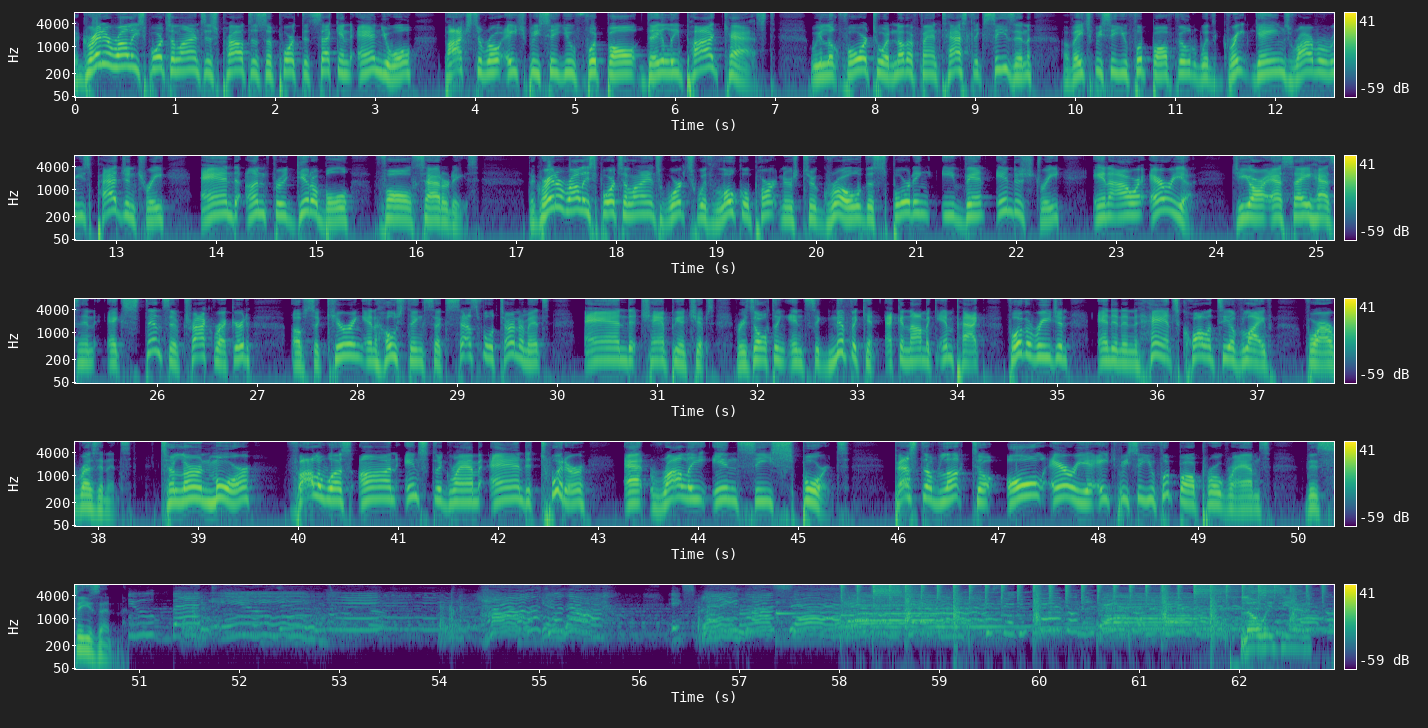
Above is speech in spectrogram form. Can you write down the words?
The Greater Raleigh Sports Alliance is proud to support the second annual Box to Row HBCU Football Daily Podcast. We look forward to another fantastic season of HBCU football filled with great games, rivalries, pageantry, and unforgettable fall Saturdays. The Greater Raleigh Sports Alliance works with local partners to grow the sporting event industry in our area. GRSA has an extensive track record of securing and hosting successful tournaments and championships, resulting in significant economic impact for the region and an enhanced quality of life for our residents. To learn more, follow us on Instagram and Twitter at Raleigh NC Sports. Best of luck to all area HBCU football programs this season.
